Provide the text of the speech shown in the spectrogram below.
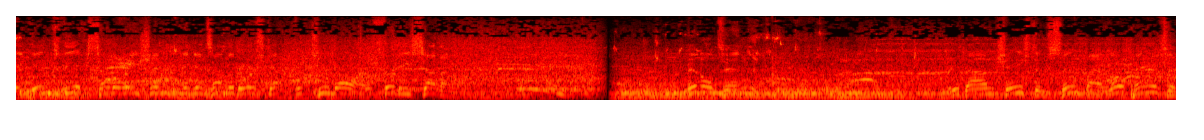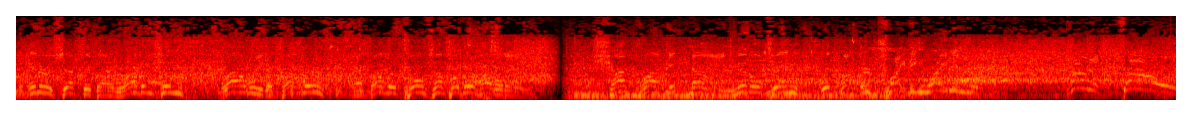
begins the acceleration and gets on the doorstep for two more, 37. Middleton Rebound chased and saved by Lopez and intercepted by Robinson. Lowry to Butler, and Butler pulls up over Holiday. Shot clock at nine. Middleton with Butler driving right into it. Count it, foul!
